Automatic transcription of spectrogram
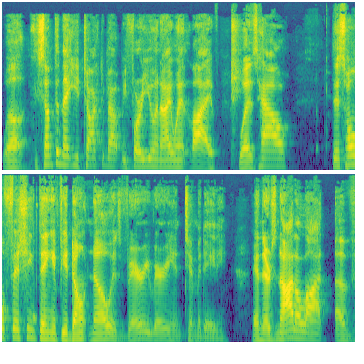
Well, something that you talked about before you and I went live was how this whole fishing thing, if you don't know, is very, very intimidating. And there's not a lot of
